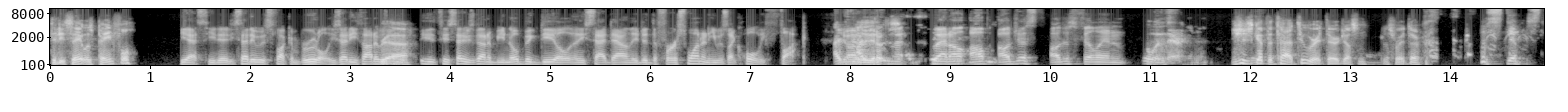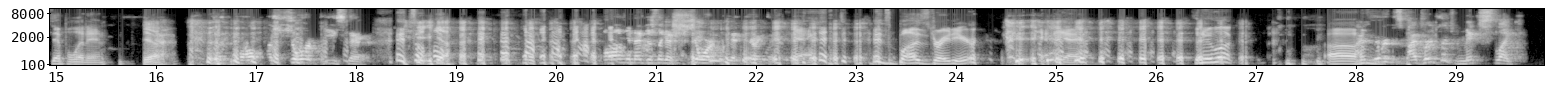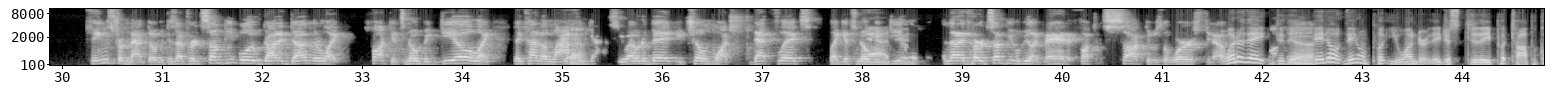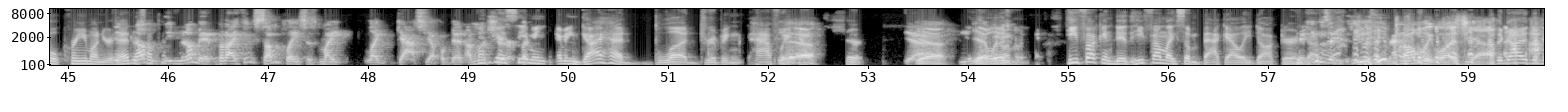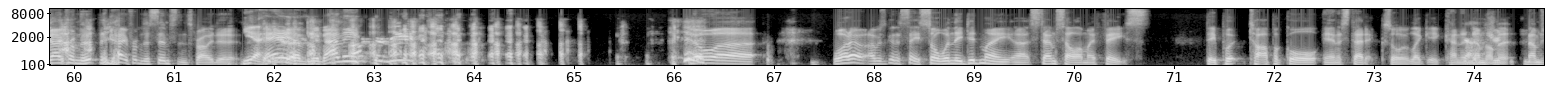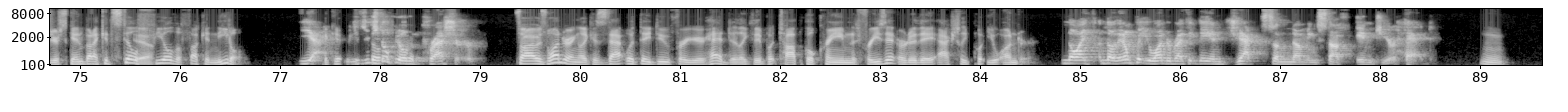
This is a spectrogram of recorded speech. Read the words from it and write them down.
Did he say it was painful? Yes, he did. He said it was fucking brutal. He said he thought it was. Yeah. Gonna, he, he said it was going to be no big deal, and he sat down. They did the first one, and he was like, "Holy fuck!" I, You know, I, but, don't- but I'll, I'll I'll just I'll just fill in Fill in there. You should just get the tattoo right there, Justin. Just right there. Stip, stipple it in. Yeah. a short piece there, It's all, yeah. long and then just like a short. Right there. it's buzzed right here. Yeah, It's a new look. I've Um, heard I've heard such mixed like things from that though, because I've heard some people who've got it done. They're like, "Fuck, it's no big deal." Like they kind of laugh Yeah. and gas you out a bit. You chill and watch Netflix, like it's no Yeah, big deal. dude. And then I've heard some people be like, "Man, it fucking sucked. It was the worst." You know. what are they? Do they? Yeah. They don't. They don't put you under. They just do. They put topical cream on your They head or numb, something. they numb it, but I think some places might like gas you up a bit. I'm not Did you sure. guys see? but I mean, I mean, guy had blood dripping halfway Yeah. down his shirt. Yeah. Yeah. He, Yeah, little he fucking did. He found like some back alley doctor and He got was he was a probably was, yeah. The guy, the guy from the, the guy from The Simpsons probably did it. yeah. Hey, everybody. no, uh, what I, I was going to say. So when they did my uh, stem cell on my face, they put topical anesthetic, so like it kind of Yeah, numbs your it. numbs your skin, but I could still Yeah. feel the fucking needle. yeah, Like, it- because you still- still feel the pressure. So I was wondering, like, is that what they do for your head? Do, Like they put topical cream to freeze it, or do they actually put you under? No, I no, they don't put you under, but I think they inject some numbing stuff into your head. Hmm.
